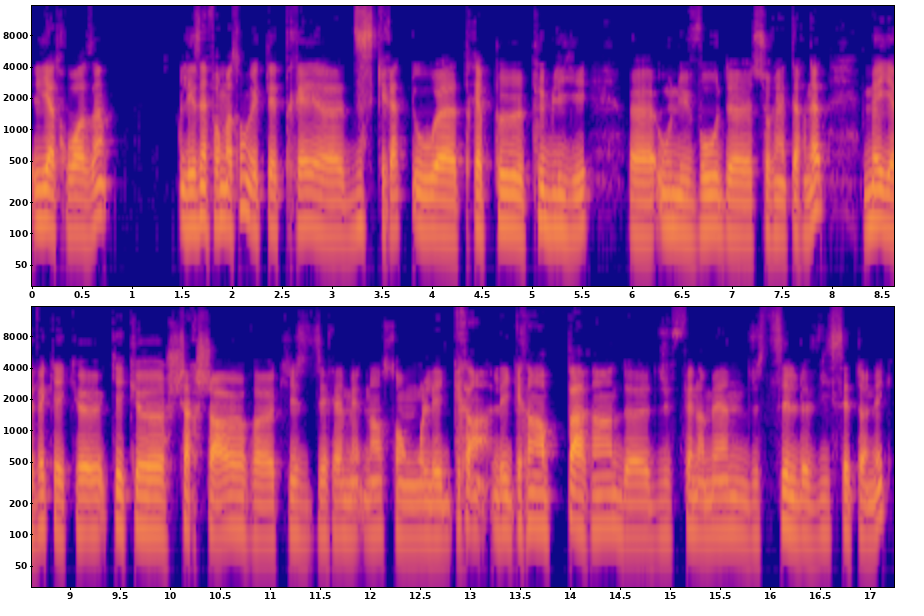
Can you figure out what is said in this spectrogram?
il y a trois ans, les informations étaient très euh, discrètes ou euh, très peu publiées euh, au niveau de sur Internet, mais il y avait quelques, quelques chercheurs qui, je dirais maintenant, sont les grands, les grands-parents du phénomène du style de vie cétonique.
